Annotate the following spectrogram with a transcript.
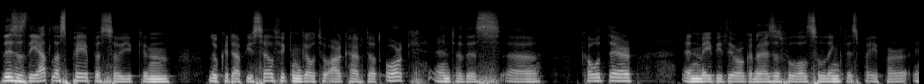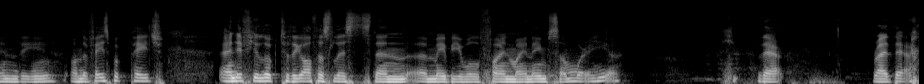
This is the ATLAS paper, so you can look it up yourself. You can go to arXiv.org, enter this uh, code there, and maybe the organizers will also link this paper in the on the Facebook page. And if you look to the authors lists, then uh, maybe you will find my name somewhere here. there, right there,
